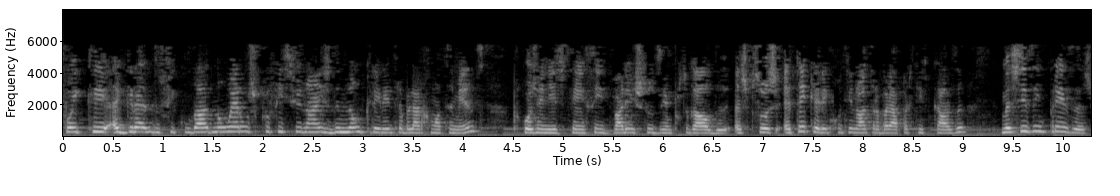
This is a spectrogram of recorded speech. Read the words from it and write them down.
foi que a grande dificuldade não eram os profissionais de não quererem trabalhar remotamente, porque hoje em dia têm saído vários estudos em Portugal de as pessoas até querem continuar a trabalhar a partir de casa, mas se as empresas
